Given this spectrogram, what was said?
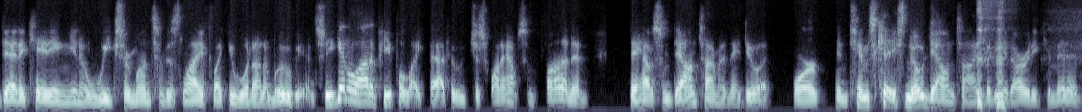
dedicating you know weeks or months of his life like you would on a movie. And so you get a lot of people like that who just want to have some fun and they have some downtime and they do it. Or in tim's case no downtime but he had already committed.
